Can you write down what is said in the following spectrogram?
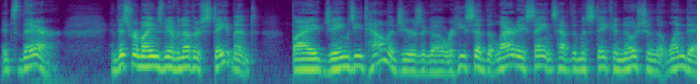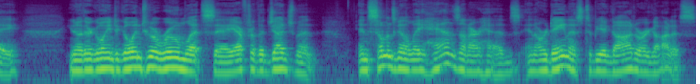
it's there. And this reminds me of another statement by James E. Talmage years ago, where he said that Latter day Saints have the mistaken notion that one day, you know, they're going to go into a room, let's say, after the judgment and someone's going to lay hands on our heads and ordain us to be a god or a goddess.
